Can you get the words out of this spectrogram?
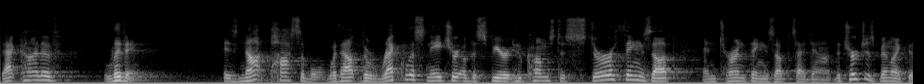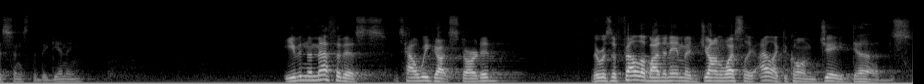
That kind of living is not possible without the reckless nature of the Spirit who comes to stir things up and turn things upside down. The church has been like this since the beginning. Even the Methodists, it's how we got started. There was a fellow by the name of John Wesley. I like to call him J. Dubs.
